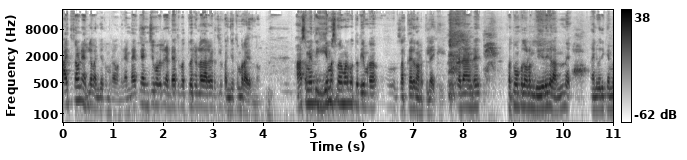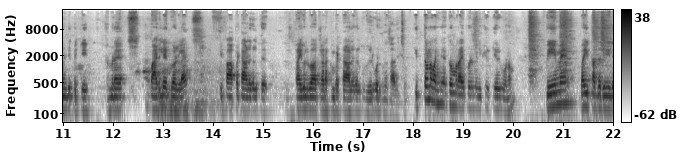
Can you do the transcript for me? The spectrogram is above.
ആദ്യത്തെ തവണയല്ല പഞ്ചായത്ത് മെമ്പർ ആവുന്നത്. രണ്ടായിരത്തി അഞ്ച് മുതൽ രണ്ടായിരത്തി പത്ത് വരെയുള്ള കാലഘട്ടത്തിൽ പഞ്ചായത്ത് മെമ്പർ ആയിരുന്നു. ആ സമയത്ത് ഇ എം എസ് നിർമ്മാണ പദ്ധതി സർക്കാർ നടപ്പിലാക്കി. ഏതാണ്ട് പത്ത് മുപ്പതോളം വീടുകൾ അന്ന് അനുവദിക്കാൻ വേണ്ടി പറ്റി. നമ്മുടെ വാർഡിലേക്കുള്ള ഈ പാവപ്പെട്ട ആളുകൾക്ക് ട്രൈബൽ വിഭാഗത്തിലടക്കംപ്പെട്ട ആളുകൾക്ക് വീട് കൊടുക്കാൻ സാധിച്ചു. ഇത്തവണ പഞ്ചായത്ത് മെമ്പർ എനിക്ക് കിട്ടിയ ഒരു ഗുണം പി എം എ വൈ പദ്ധതിയിൽ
